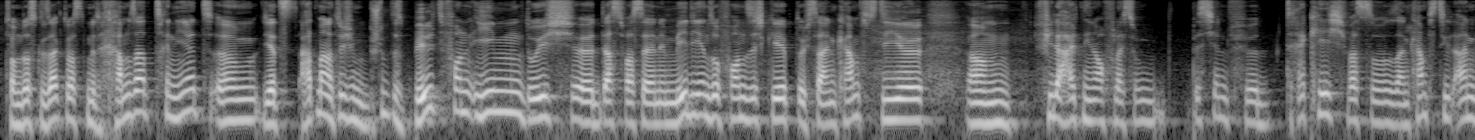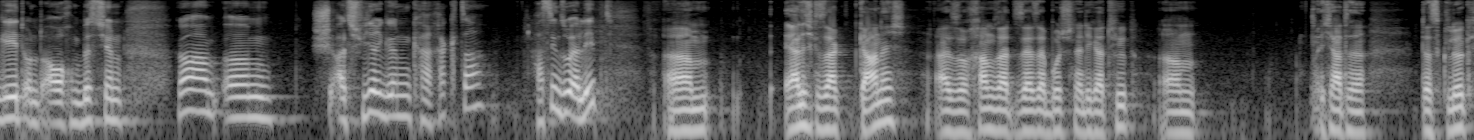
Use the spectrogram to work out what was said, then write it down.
Tom, du hast gesagt, du hast mit Hamza trainiert. Ähm, jetzt hat man natürlich ein bestimmtes Bild von ihm durch äh, das, was er in den Medien so von sich gibt, durch seinen Kampfstil. Ähm, viele halten ihn auch vielleicht so ein bisschen für dreckig, was so seinen Kampfstil angeht und auch ein bisschen ja, ähm, als schwierigen Charakter. Hast du ihn so erlebt? Ähm, ehrlich gesagt gar nicht. Also Hamza ist sehr, sehr bodenständiger Typ. Ich hatte das Glück,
